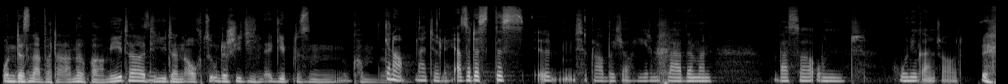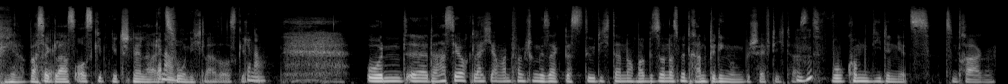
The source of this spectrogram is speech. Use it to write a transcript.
Und das sind einfach dann andere Parameter, die dann auch zu unterschiedlichen Ergebnissen kommen würden. Genau, natürlich. Also das, das äh, ist ja, glaube ich, auch jedem klar, wenn man Wasser und Honig anschaut. Ja, Wasserglas ausgibt geht schneller genau. als Honigglas ausgibt. Genau. Und äh, da hast du ja auch gleich am Anfang schon gesagt, dass du dich dann nochmal besonders mit Randbedingungen beschäftigt hast. Mhm. Wo kommen die denn jetzt zum Tragen?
